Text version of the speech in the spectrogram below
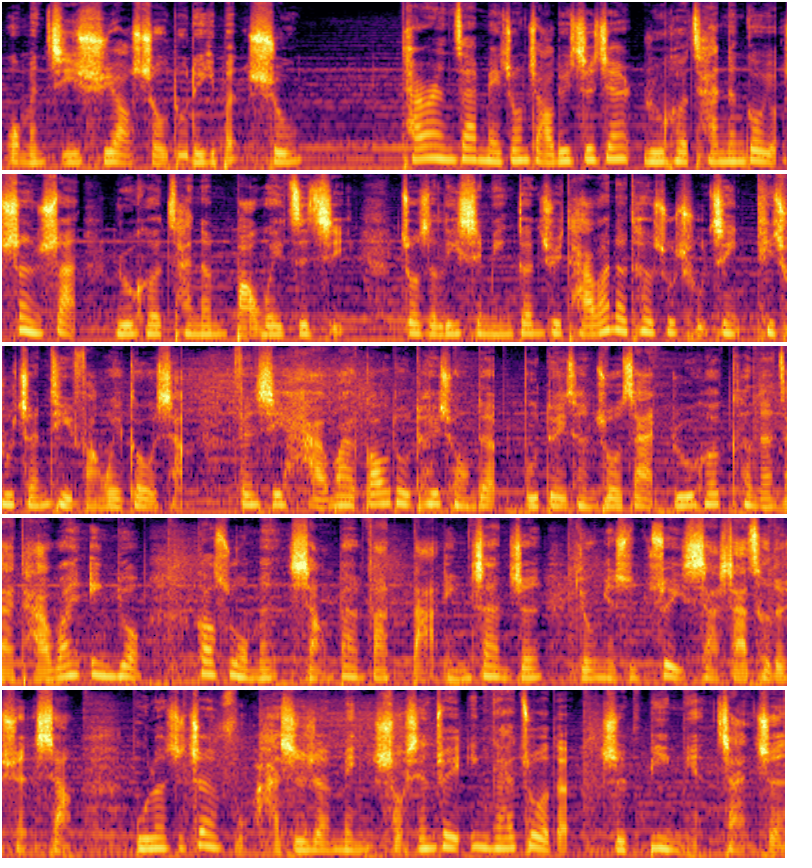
我们急需要熟读的一本书。台湾人在美中角力之间，如何才能够有胜算？如何才能保卫自己？作者李喜明根据台湾的特殊处境，提出整体防卫构想，分析海外高度推崇的不对称作战如何可能在台湾应用，告诉我们想办法打赢战争，永远是最下下策的选项。无论是政府还是人民，首先最应该做的是避免战争。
